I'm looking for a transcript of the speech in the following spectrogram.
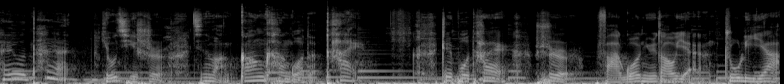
还有《泰》，尤其是今晚刚看过的《泰》，这部《泰》是法国女导演茱莉亚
